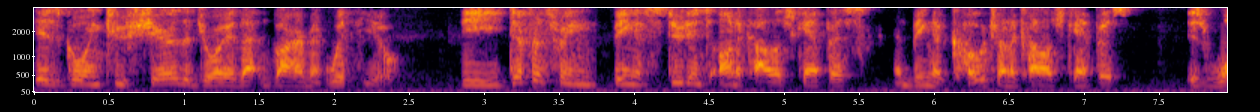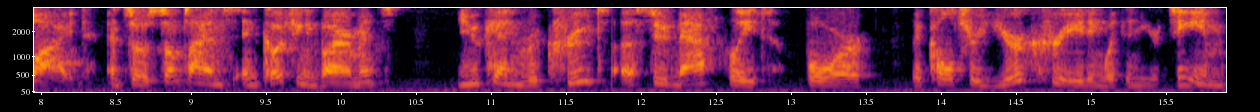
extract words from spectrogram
is going to share the joy of that environment with you. The difference between being a student on a college campus and being a coach on a college campus is wide. And so sometimes in coaching environments, you can recruit a student athlete for the culture you're creating within your team,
